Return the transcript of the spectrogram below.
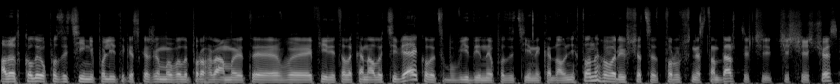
Але от коли опозиційні політики, скажімо, вели програми в ефірі телеканалу TVI, коли це був єдиний опозиційний канал, ніхто не говорив, що це порушення стандартів чи, чи ще щось,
